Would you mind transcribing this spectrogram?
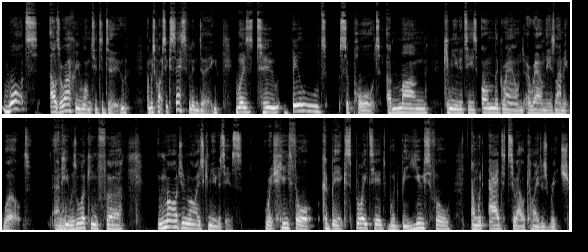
what al Zawahiri wanted to do, and was quite successful in doing, was to build support among communities on the ground around the Islamic world. And he was looking for marginalized communities, which he thought could be exploited, would be useful, and would add to Al Qaeda's reach.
